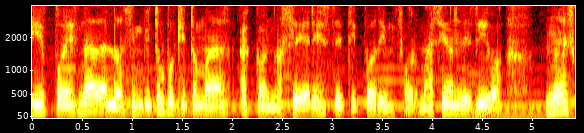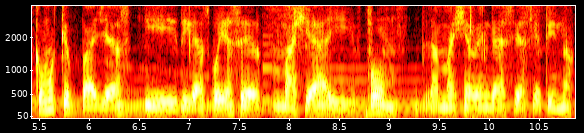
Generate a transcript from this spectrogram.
Y pues nada, los invito un poquito más a conocer este tipo de información. Les digo, no es como que vayas y digas voy a hacer magia y ¡pum! La magia venga hacia, ti, ¿no?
